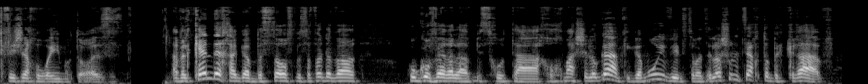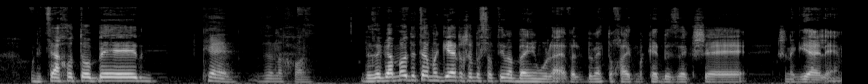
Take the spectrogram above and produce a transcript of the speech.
כפי שאנחנו רואים אותו, אז... אבל כן, דרך אגב, בסוף, בסופו של דבר, הוא גובר עליו בזכות החוכמה שלו גם, כי גם הוא הבין, זאת אומרת, זה לא שהוא ניצח אותו בקרב, הוא ניצח אותו ב... כן, זה נכון. וזה גם מאוד יותר מגיע, אני חושב, בסרטים הבאים אולי, אבל באמת נוכל להתמקד בזה כש... כשנגיע אליהם.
